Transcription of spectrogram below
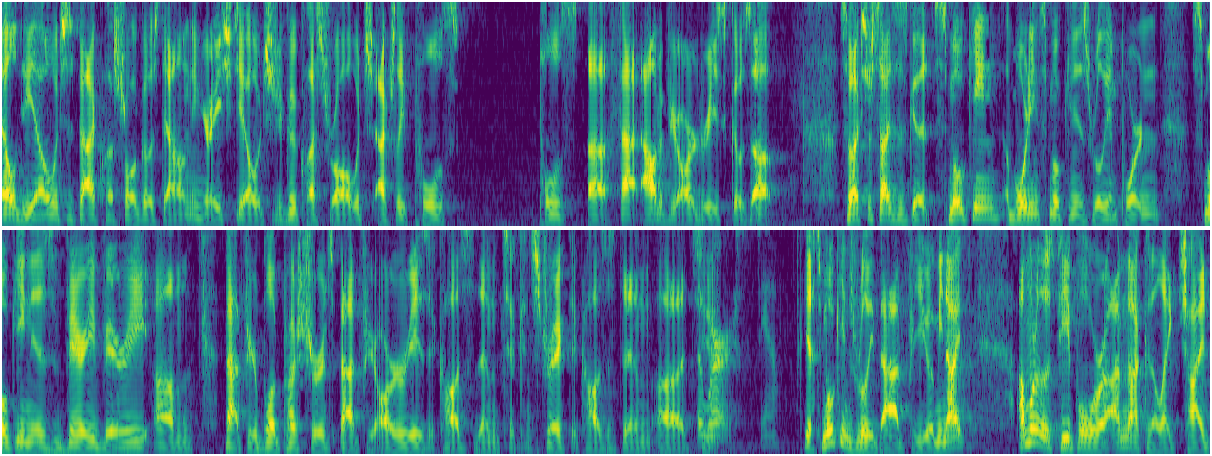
LDL, which is bad cholesterol, goes down, and your HDL, which is your good cholesterol, which actually pulls pulls uh, fat out of your arteries, goes up. So exercise is good. Smoking, avoiding smoking is really important. Smoking is very, very um, bad for your blood pressure. It's bad for your arteries. It causes them to constrict. It causes them uh, It's to the worst, yeah. yeah, smoking's really bad for you. I mean, I, I'm one of those people where I'm not gonna like chide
